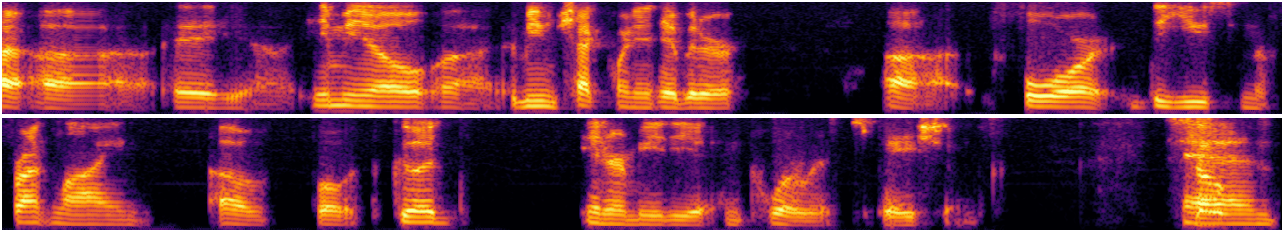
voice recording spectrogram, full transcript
uh, a uh, immuno uh, immune checkpoint inhibitor uh, for the use in the front line of both good, intermediate, and poor risk patients. So, and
